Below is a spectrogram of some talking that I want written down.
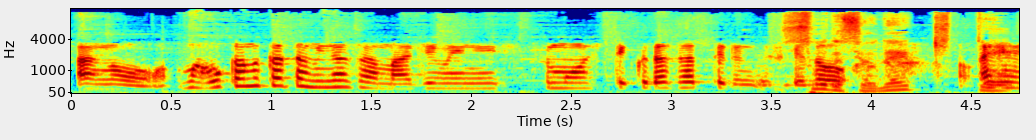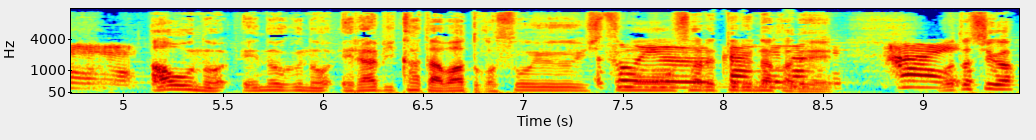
あのまあ、他の方、皆さん真面目に質問してくださってるんですけど、そうですよね、きっと、ええ。青の絵の具の選び方はとかそういう質問をされてる中ではい、私が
